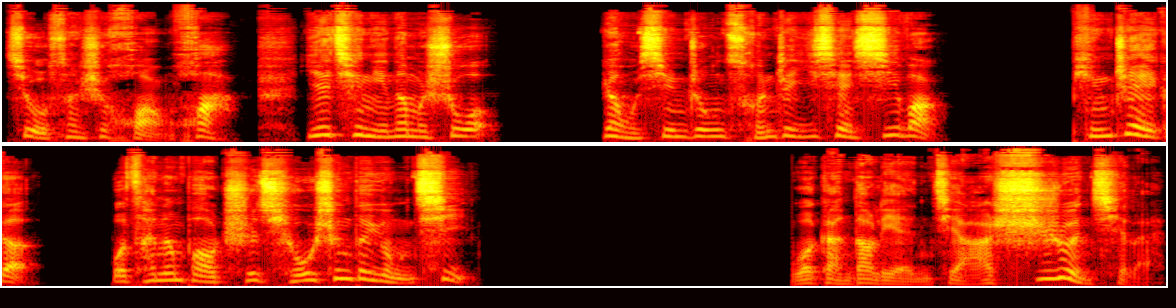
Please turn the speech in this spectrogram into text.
就算是谎话，也请你那么说，让我心中存着一线希望。凭这个，我才能保持求生的勇气。”我感到脸颊湿润起来，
